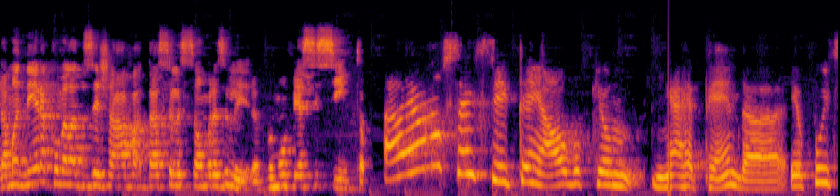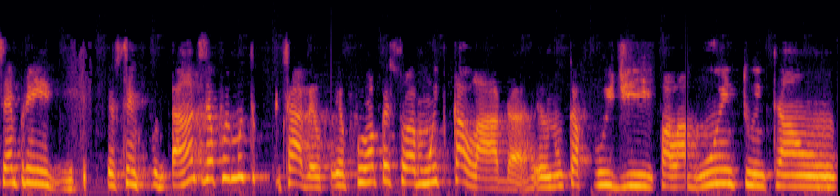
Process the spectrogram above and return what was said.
da maneira como ela desejava da seleção brasileira. Vamos a Cici, então. Ah, eu não sei se tem algo que eu me arrependa. Eu fui sempre, eu sempre antes eu fui muito, sabe, eu, eu fui uma pessoa muito calada. Eu nunca fui de falar muito, então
